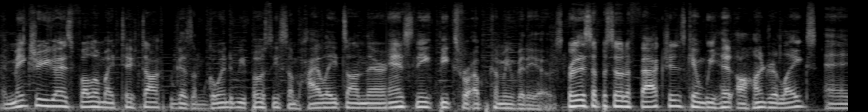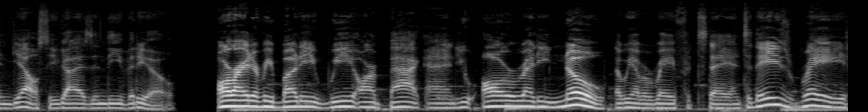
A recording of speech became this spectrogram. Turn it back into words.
And make sure you guys follow my TikTok because I'm going to be posting some highlights on there and sneak peeks for upcoming videos. For this episode of Factions, can we hit 100 likes? And yeah, I'll see you guys in the video. All right, everybody, we are back, and you already know that we have a raid for today. And today's raid,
